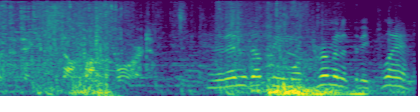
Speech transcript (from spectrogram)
was to take himself off the board. And it ended up being more permanent than he planned.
